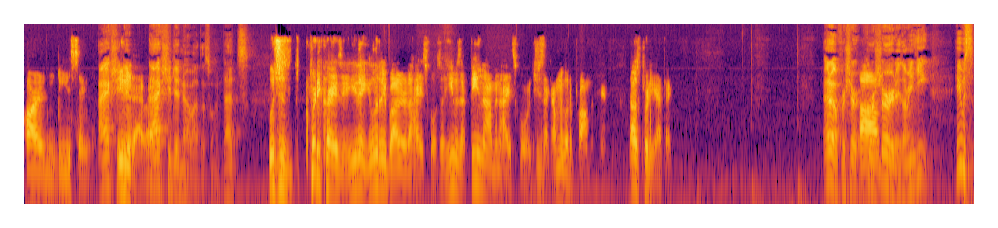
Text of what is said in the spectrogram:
R and B singer, I actually You knew did, that, right? I actually did know about this one. That's which is pretty crazy. He, he literally brought her to high school, so he was a phenom in high school, and she's like, "I'm gonna go to prom with him." That was pretty epic. I know for sure. for Um, sure it is. I mean, he he was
